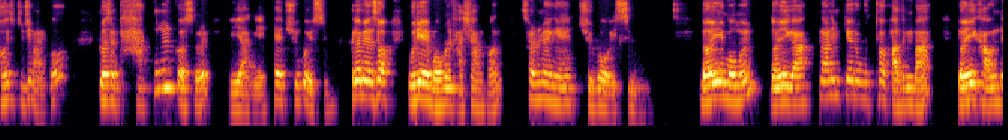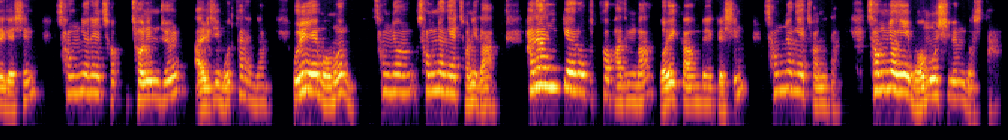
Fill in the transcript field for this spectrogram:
거기서 두지 말고 그것을 다 끊을 것을 이야기해 주고 있습니다. 그러면서 우리의 몸을 다시 한번 설명해 주고 있습니다. 너희 몸은 너희가 하나님께로부터 받은 바 너희 가운데 계신 성령의 전인 줄 알지 못하느냐. 우리의 몸은 성령, 성령의 전이다. 하나님께로부터 받은 바 너희 가운데 계신 성령의 전이다. 성령이 머무시는 것이다.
